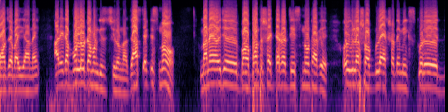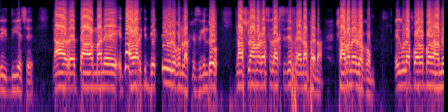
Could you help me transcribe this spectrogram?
মজা বা ইয়া নাই। আর এটা বললেও তেমন কিছু ছিল না। জাস্ট একটা স্নো মানে ওই যে পঞ্চাশ ষাট টাকার যে স্নো থাকে, ওইগুলা সবগুলো একসাথে মিক্স করে দিয়েছে। তা মানে তাও আর কি দেখতে ওইরকম লাগতেছে। কিন্তু আসলে আমার কাছে লাগছে যে ফেনা ফেনা, সাবানের রকম। এগুলা পরার পর আমি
